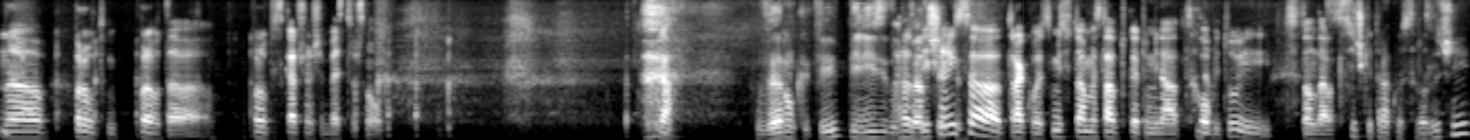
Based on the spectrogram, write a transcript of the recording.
на първото, първата, първото изкачване ще бестваш много. Така. Верно, какви пинизи до Различни ли са тракове? В смисъл там местата, където минават хобито и стандарт. Всички тракове са различни.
